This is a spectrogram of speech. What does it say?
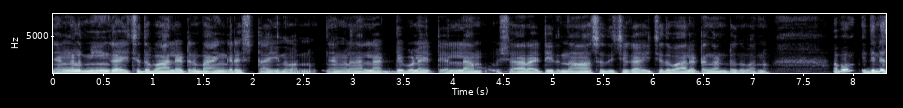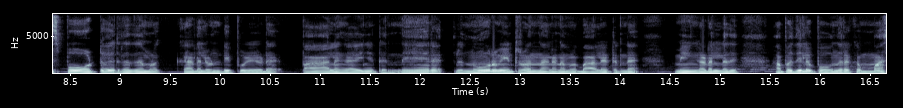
ഞങ്ങൾ മീൻ കഴിച്ചത് ബാലേട്ടന് ഭയങ്കര ഇഷ്ടമായി എന്ന് പറഞ്ഞു. ഞങ്ങൾ നല്ല അടിപൊളിയായിട്ട് എല്ലാം ഉഷാറായിട്ട് ഇരുന്ന് ആസ്വദിച്ച് കഴിച്ചത് ബാലേട്ടൻ കണ്ടു എന്ന് പറഞ്ഞു. അപ്പം ഇതിന്റെ സ്പോട്ട് വരുന്നത് നമ്മുടെ കടലുണ്ടിപ്പുഴയുടെ പാലം കഴിഞ്ഞിട്ട് നേരെ ഒരു നൂറ് മീറ്റർ വന്നാലാണ് നമ്മൾ ബാലേട്ടന്റെ മീൻ കട അപ്പോൾ ഇതിൽ പോകുന്നവരൊക്കെ മസ്റ്റ്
